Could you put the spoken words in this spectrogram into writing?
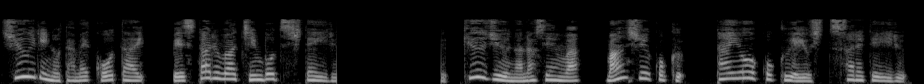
修理のため交代、ベスタルは沈没している。97戦は満州国、太陽国へ輸出されている。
